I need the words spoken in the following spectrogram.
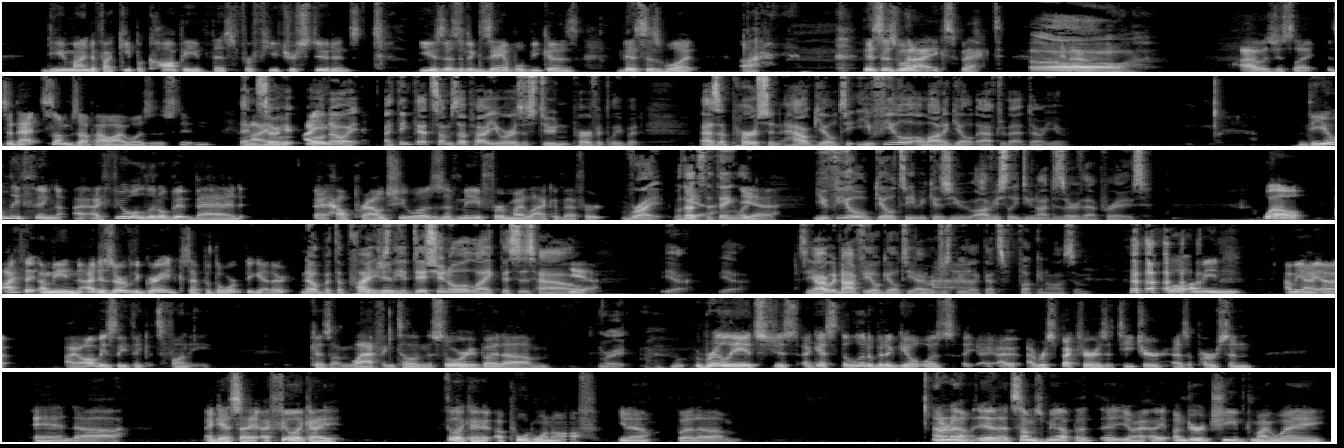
Do you mind if I keep a copy of this for future students to use as an example? Because this is what I, this is what I expect. Oh. I was just like, so that sums up how I was as a student. And I so, here, I- well, no, I, I think that sums up how you were as a student perfectly. But as a person, how guilty? You feel a lot of guilt after that, don't you? The only thing I, I feel a little bit bad at how proud she was of me for my lack of effort. Right. Well, that's Yeah, the thing. Like, yeah. you feel guilty because you obviously do not deserve that praise. Well, I think, I mean, I deserve the grade because I put the work together. No, but the praise, just- the additional, like, this is how. Yeah. Yeah. Yeah. See, I would not feel guilty. I would just be like, that's fucking awesome. Well, I mean, I mean, I, uh, I obviously think it's funny because I'm laughing telling the story, but, um, right. really it's just i guess the little bit of guilt was i, I, I respect her as a teacher as a person and uh i guess i, I feel like i feel like I, I pulled one off you know but um i don't know yeah that sums me up that uh, you know I, I underachieved my way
